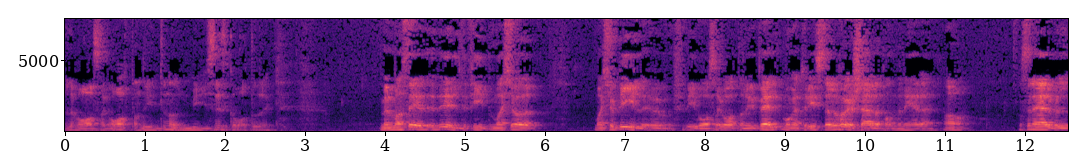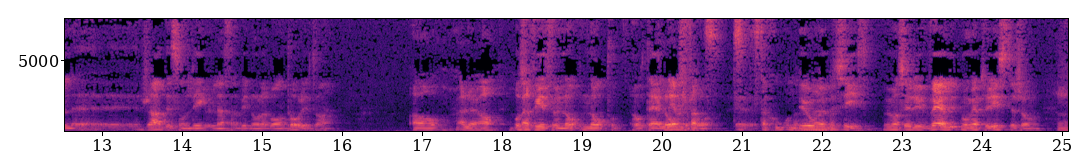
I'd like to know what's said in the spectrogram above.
eller Vasagatan. Det är inte någon mysig gata direkt. Men man ser, det är lite fint om man kör man kör bil eh, förbi Vasagatan. Det är väldigt många turister. Då har jag Sheraton där nere. Ja. Och sen är det väl eh, Radisson ligger väl nästan vid Norra Bantorget va? Ja, eller ja. Och så Men finns det väl nå- något hotell det är väl också för på... att stationen. Jo, men precis. Men man ser det är väldigt många turister som, Mm.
